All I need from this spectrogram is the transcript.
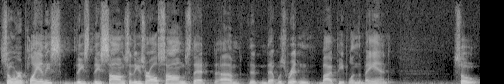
so we're playing these, these, these songs, and these are all songs that, um, that, that, was written by people in the band. So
